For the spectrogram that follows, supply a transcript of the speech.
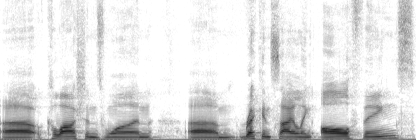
uh, Colossians 1, um, reconciling all things,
